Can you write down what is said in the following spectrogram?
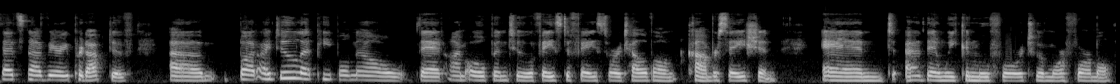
That's not very productive. Um, but I do let people know that I'm open to a face to face or a telephone conversation, and uh, then we can move forward to a more formal.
